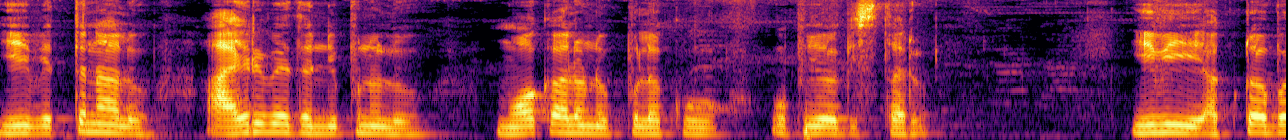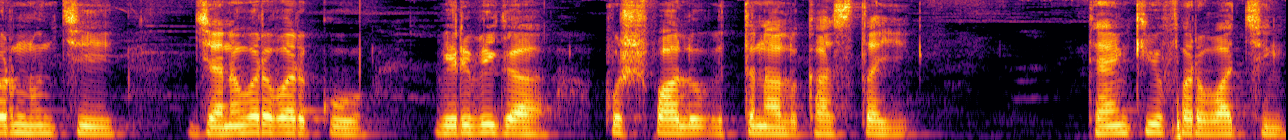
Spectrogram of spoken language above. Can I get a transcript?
ఈ విత్తనాలు ఆయుర్వేద నిపుణులు మోకాల నొప్పులకు ఉపయోగిస్తారు. ఇవి అక్టోబర్ నుంచి జనవరి వరకు విరివిగా పుష్పాలు విత్తనాలు కాస్తాయి. Thank you for watching.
